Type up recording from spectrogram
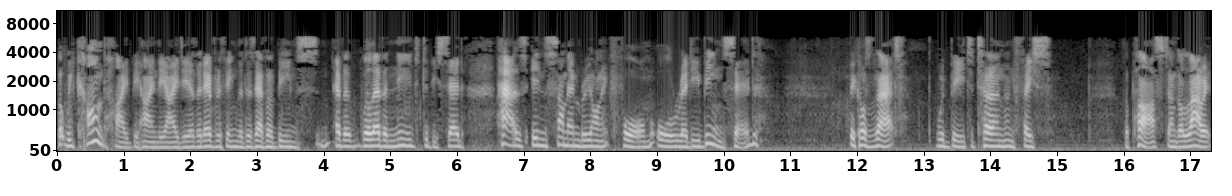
But we can't hide behind the idea that everything that has ever been, ever, will ever need to be said has in some embryonic form already been said, because that would be to turn and face the past and allow it,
